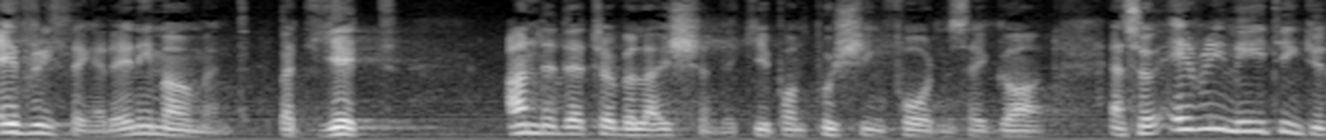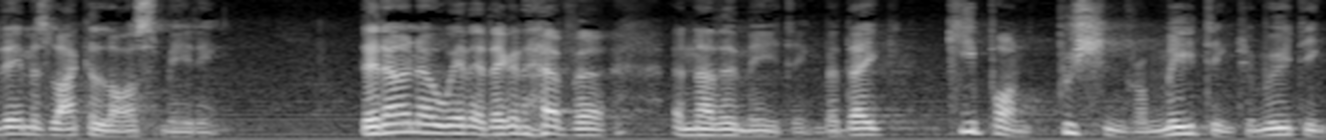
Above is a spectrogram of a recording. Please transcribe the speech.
everything at any moment, but yet, under that tribulation, they keep on pushing forward and say, God. And so every meeting to them is like a last meeting. They don't know whether they're going to have a, another meeting, but they keep on pushing from meeting to meeting.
